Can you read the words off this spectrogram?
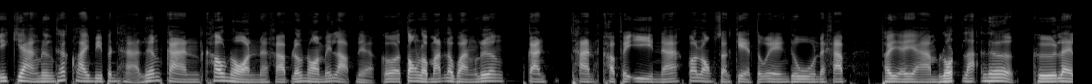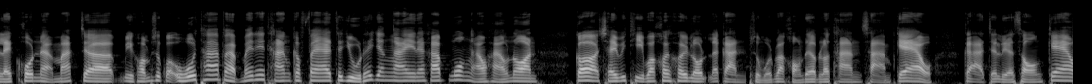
อีกอย่างหนึ่งถ้าใครมีปัญหาเรื่องการเข้านอนนะครับ แล้วนอนไม่หลับเนี่ยก็ต้องระมัดระวังเรื่องการทานคาเฟอีนนะ ก็ลองสังเกตตัวเองดูนะครับ พยายามลดละเลิก คือหลาย ๆ คนน่ะมักจะมีความรู้สึกว่าโอ้โหถ้าแบบไม่ได้ทานกาแฟจะอยู่ได้ยังไงนะครับ ง่วงเหงาหาวนอน ก็ใช้วิธีว่าค่อย ๆ ลดละกัน สมมติว่าของเดิมเราทาน 3 แก้ว ก็อาจจะเหลือ 2 แก้ว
